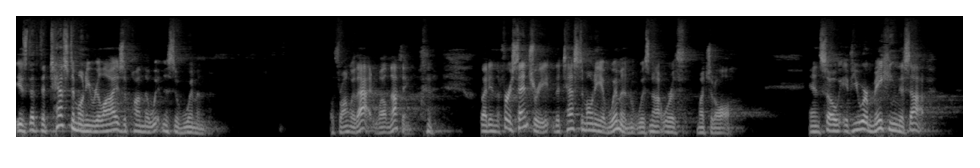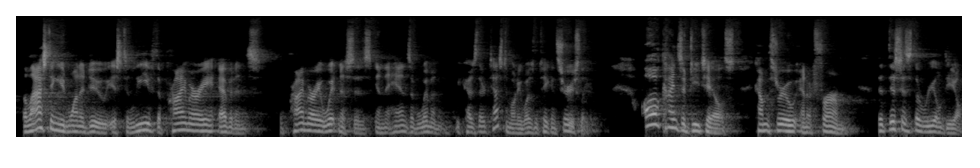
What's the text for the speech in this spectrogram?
is that the testimony relies upon the witness of women. What's wrong with that? Well, nothing. but in the first century, the testimony of women was not worth much at all. And so, if you were making this up, the last thing you'd want to do is to leave the primary evidence, the primary witnesses, in the hands of women because their testimony wasn't taken seriously. All kinds of details come through and affirm that this is the real deal.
